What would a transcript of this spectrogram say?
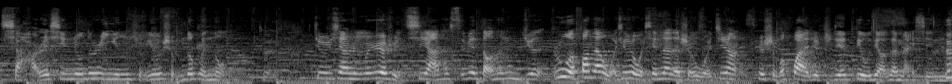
小孩的心中都是英雄，因为什么都会弄。对，就是像什么热水器啊，他随便倒腾。你觉得如果放在我就是我现在的时候，我经常是什么坏了就直接丢掉，再买新的。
